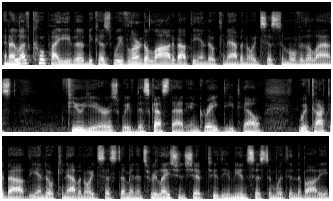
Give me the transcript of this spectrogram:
And I love Copaiba because we've learned a lot about the endocannabinoid system over the last few years. We've discussed that in great detail. We've talked about the endocannabinoid system and its relationship to the immune system within the body.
